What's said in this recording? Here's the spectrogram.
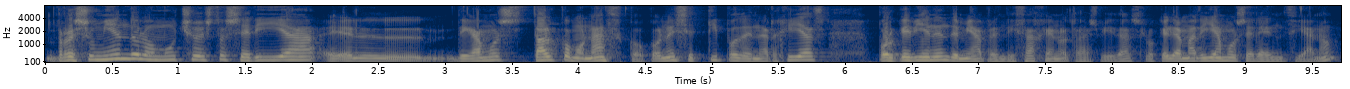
Resumiéndolo mucho, esto sería el, digamos, tal como nazco, con ese tipo de energías, porque vienen de mi aprendizaje en otras vidas, lo que llamaríamos herencia, ¿no?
